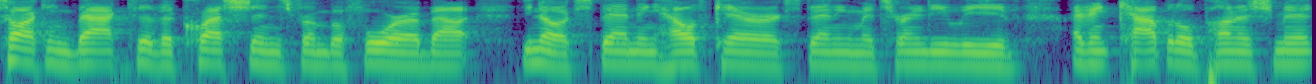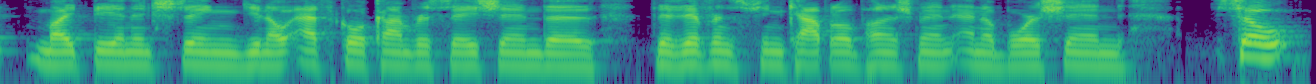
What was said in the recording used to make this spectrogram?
talking back to the questions from before about, you know, expanding healthcare or expanding maternity leave. I think capital punishment might be an interesting, you know, ethical conversation. The the difference between capital punishment and abortion. So,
